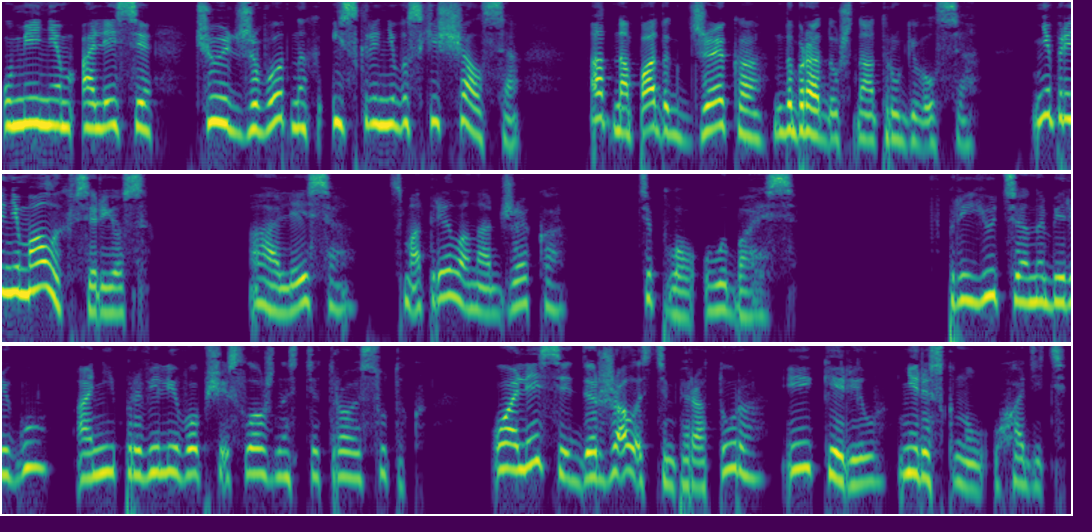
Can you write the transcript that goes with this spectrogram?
Умением Олеси чуять животных искренне восхищался. От нападок Джека добродушно отругивался. Не принимал их всерьез. А Олеся смотрела на Джека, тепло улыбаясь. В приюте на берегу они провели в общей сложности трое суток. У Олеси держалась температура, и Кирилл не рискнул уходить.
